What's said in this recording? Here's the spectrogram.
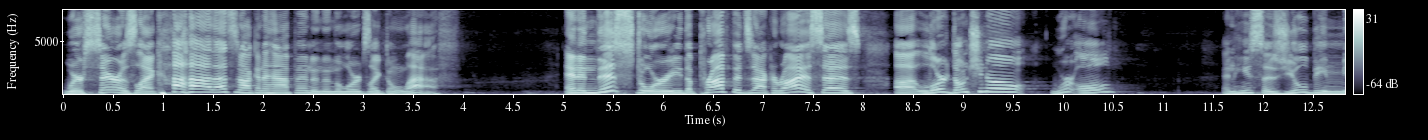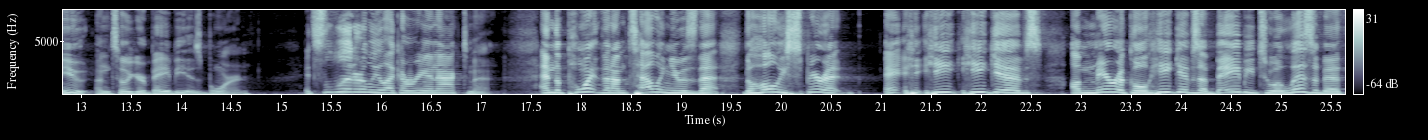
Where Sarah's like, ha ha, that's not gonna happen. And then the Lord's like, don't laugh. And in this story, the prophet Zechariah says, uh, Lord, don't you know we're old? And he says, You'll be mute until your baby is born. It's literally like a reenactment. And the point that I'm telling you is that the Holy Spirit, eh, he, he gives a miracle, he gives a baby to Elizabeth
